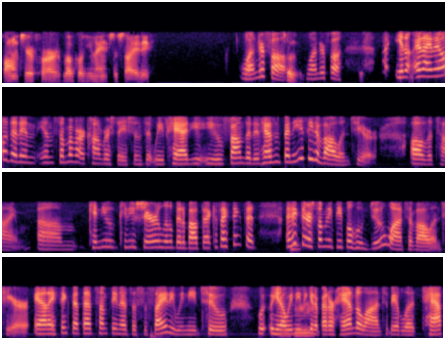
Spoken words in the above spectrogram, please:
volunteer for our local humane society. Wonderful, So- wonderful. You know, and I know that in in some of our conversations that we've had, you you found that it hasn't been easy to volunteer all the time. Um, can you can you share a little bit about that? Because I think that I think there are so many people who do want to volunteer, and I think that that's something as a society we need to, you know, we need to Mhm. get a better handle on to be able to tap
